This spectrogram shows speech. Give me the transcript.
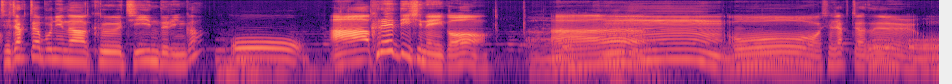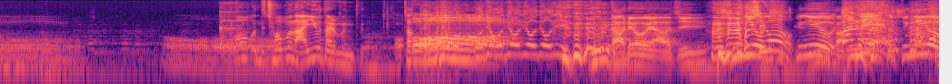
제작자분이나 그 지인들인가? 오 아 크레딧이네 이거. 아. 음. 오 제작자들. 오. 오. 어 근데 저분 아이유 닮은 듯. 잠깐 어디 어디 어디 어디 어디 어디? 눈 가려야지 중이요! 중이요 중이요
